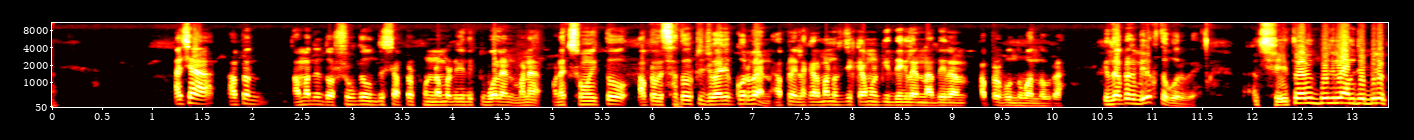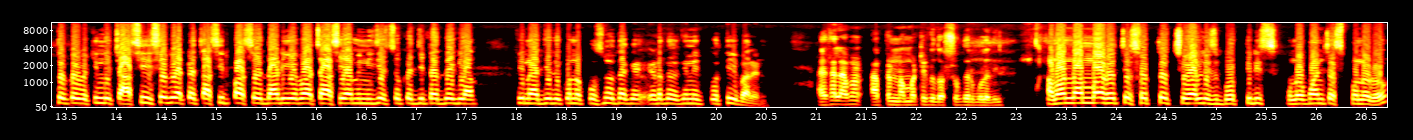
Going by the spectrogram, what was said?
আচ্ছা আপনার আমাদের দর্শকদের উদ্দেশ্যে আপনার ফোন নাম্বারটা যদি একটু বলেন মানে অনেক সময় তো আপনাদের সাথেও একটু যোগাযোগ করবেন আপনার এলাকার মানুষ যে কেমন কি দেখলেন না দেখলেন আপনার বন্ধু বান্ধবরা কিন্তু আপনাকে বিরক্ত করবে। সে তো আমি বুঝলাম যে বিরক্ত করবে কিন্তু চাষি হিসেবে একটা চাষির পাশে দাঁড়িয়ে বা চাষি আমি নিজের চোখে যেটা দেখলাম তিনার যদি কোনো প্রশ্ন থাকে এটা তো তিনি করতেই পারেন। আর তাহলে আমার আপনার নাম্বারটা একটু দর্শকদের বলে দিন। আমার নাম্বার হচ্ছে সত্তর চুয়াল্লিশ বত্রিশ উনপঞ্চাশ পনেরো।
